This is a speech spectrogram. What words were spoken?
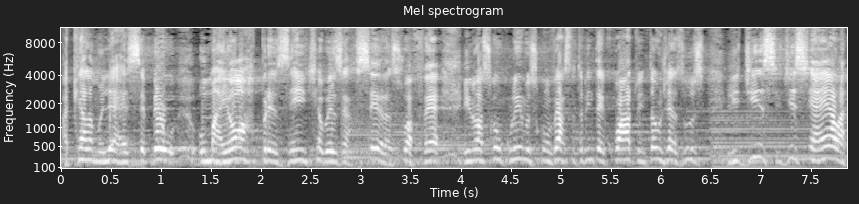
Aquela mulher recebeu o maior presente ao exercer a sua fé, e nós concluímos com o verso 34. Então Jesus lhe disse: Disse a ela,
